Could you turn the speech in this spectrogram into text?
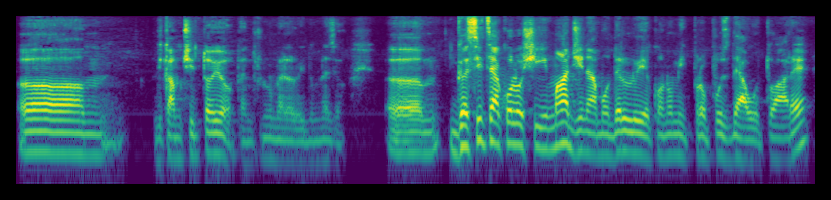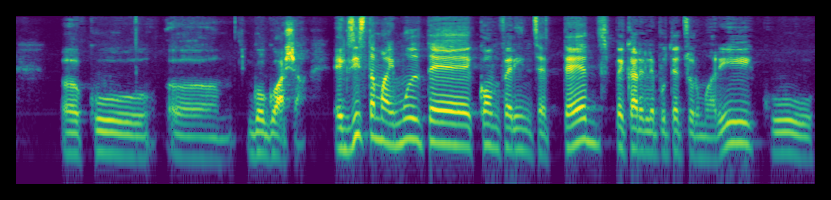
Uh, adică am citit-o eu pentru numele lui Dumnezeu. Uh, găsiți acolo și imaginea modelului economic propus de autoare uh, cu uh, Gogoașa. Există mai multe conferințe TED pe care le puteți urmări cu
